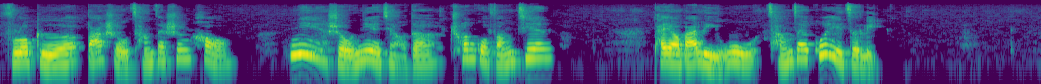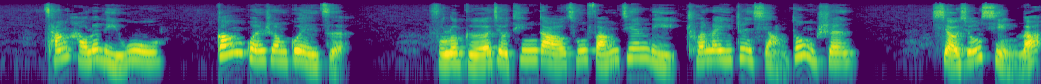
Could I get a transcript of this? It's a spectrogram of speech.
弗洛格把手藏在身后，蹑手蹑脚地穿过房间，他要把礼物藏在柜子里。藏好了礼物，刚关上柜子，弗洛格就听到从房间里传来一阵响动声。小熊醒了。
